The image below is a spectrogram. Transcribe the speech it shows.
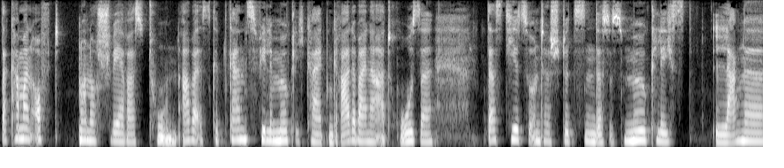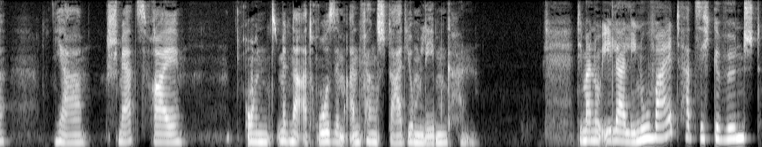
da kann man oft nur noch schwer was tun. Aber es gibt ganz viele Möglichkeiten, gerade bei einer Arthrose, das Tier zu unterstützen, dass es möglichst lange, ja, schmerzfrei und mit einer Arthrose im Anfangsstadium leben kann. Die Manuela Linuweit hat sich gewünscht,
